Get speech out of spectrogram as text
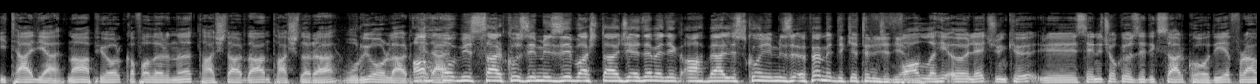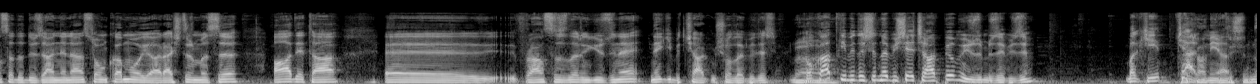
İtalya ne yapıyor? Kafalarını taşlardan taşlara vuruyorlar. Ah Neden? o biz Sarkozy'mizi baş tacı edemedik. Ah Berlusconi'mizi öpemedik yeterince diye. Vallahi öyle çünkü e, seni çok özledik Sarko diye Fransa'da düzenlenen son kamuoyu araştırması adeta e, Fransızların yüzüne ne gibi çarpmış olabilir? Ha. Tokat gibi dışında bir şey çarpıyor mu yüzümüze bizim? Bakayım çarpmıyor. Bakayım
